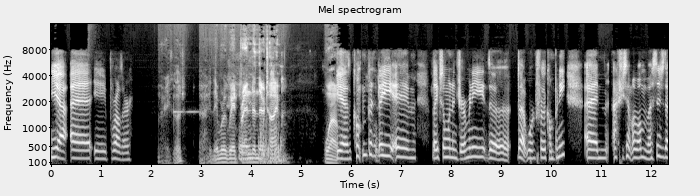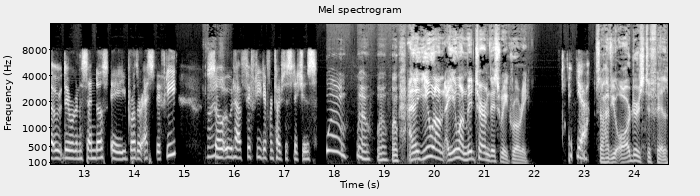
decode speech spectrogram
Yeah, uh, a Brother. Very good. They were a great brand in their time. Wow. Yeah, the company, um, like someone in Germany, the that worked for the company, um, actually sent my mom a message that they were going to send us a Brother S50, so it would have 50 different types of stitches. Wow, wow, wow, wow. And are you on? Are you on midterm this week, Rory? Yeah. So have you orders to fill?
